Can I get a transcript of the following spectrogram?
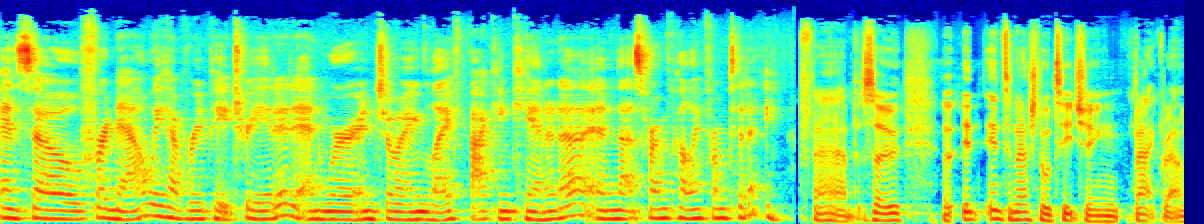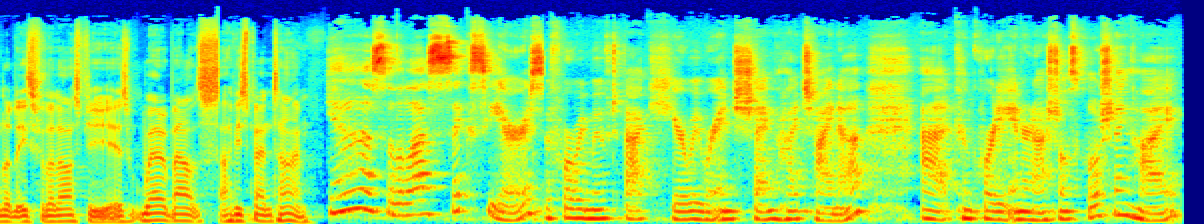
And so for now, we have repatriated and we're enjoying life back in Canada. And that's where I'm calling from today. Fab. So, international teaching background, at least for the last few years, whereabouts have you spent time? Yeah, so the last six years before we moved back here, we were in Shanghai, China at Concordia International School School Shanghai.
